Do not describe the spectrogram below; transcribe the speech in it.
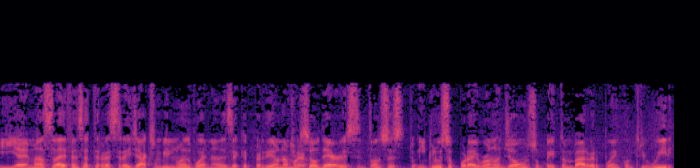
y además la defensa terrestre de Jacksonville no es buena desde que perdieron a Marcel Darius, entonces incluso por ahí Ronald Jones o Peyton Barber pueden contribuir.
